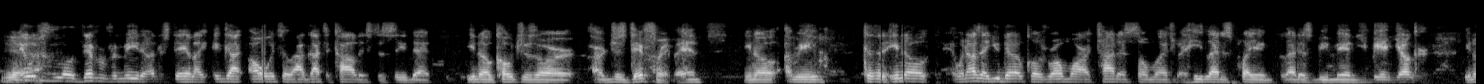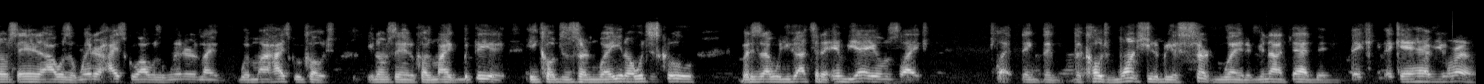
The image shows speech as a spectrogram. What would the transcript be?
yeah. it was just a little different for me to understand. Like it got all the way till I got to college to see that you know coaches are are just different, man. You know, I mean, because you know when I was at UW, Coach Romar taught us so much, but he let us play, and let us be men, being younger. You know what I'm saying? I was a winner high school. I was a winner like with my high school coach. You know what I'm saying? Because Mike Bethea, he coaches a certain way, you know, which is cool. But it's like when you got to the NBA, it was like like they, the the coach wants you to be a certain way, and if you're not that, then they they can't have you around.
